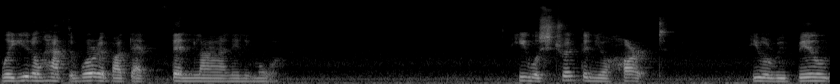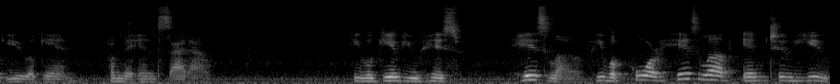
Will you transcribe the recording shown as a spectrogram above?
where you don't have to worry about that thin line anymore. He will strengthen your heart. He will rebuild you again from the inside out. He will give you his his love. He will pour his love into you.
